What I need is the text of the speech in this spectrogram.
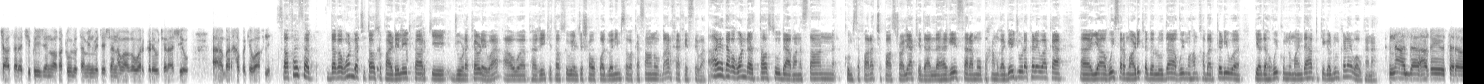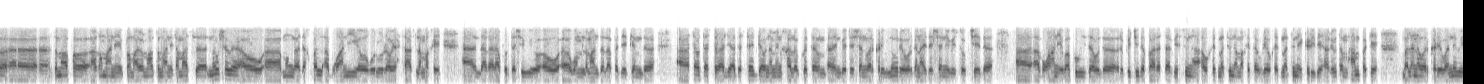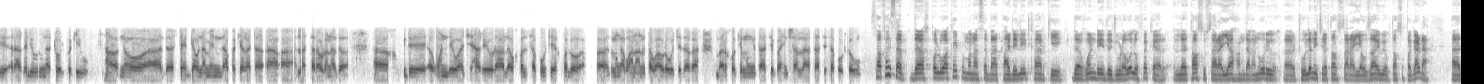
چا سره چې پیژنو هغه ټول ته انویټیشن او هغه ورکړو چې راشي او برخه پکې واخلي صافی صاحب دغه غونډه چې تاسو په اډلیډ کار کې جوړه کړې و او په غي کې تاسو ویل چې شاوخوا 2.5 کسانو برخه اخیسته و آیا دغه غونډه تاسو د افغانستان کوم سفارت چې په استرالیا کې د لهغي سره مو په همغږي جوړه کړې و که یا هغوی سره مو اړیکه درلوده هغوی مو هم خبر کړي و یا د هغوی کوم نماینده هم پکې ګډون کړی و او که نه نه د هغه سره زما په هغه باندې په معلوماتو باندې تماس نو شوه او مونږه د خپل افغاني او غرور او احساس لمخې د غرا پورته شوی او وم لمنځله په دې کې د ساوث استرالیا د سټیټ ګورنمنت خلکو ته انویټیشن ورکړی نور اورګنایزیشن وی څوک چې د افغان ایواکو ویزه او د رفیوجي لپاره سرویسونه او خدمتونه مخې ته وړي او خدمتونه یې کړي دي هغوی ته هم پکې بلنه ورکړې وه نوي راغلي ورونه ټول پکې وو نو د سټیټ ګورنمنټ دا پکې غټه لاسته راوړنه د د غونډې وه چې هغې وراله او خپل سپورټ یې خپلو زمونږ افغانانو ته واورو چې دغه برخو کې مونږ تاسو به ان شاء الله تاسو سپورټ کوو صافی صاحب د خپلواکۍ په مناسبت په اډیلیډ ښار کې د غونډې د جوړولو فکر له تاسو سره یا هم دغه نور ټولنې چې تاسو سره یو ځای وي او تاسو په ګډه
